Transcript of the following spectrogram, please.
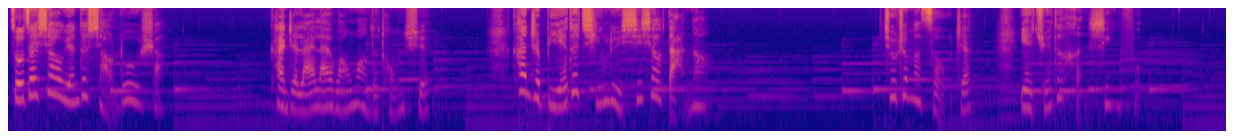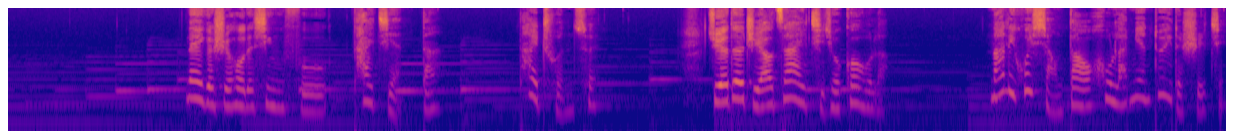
走在校园的小路上，看着来来往往的同学，看着别的情侣嬉笑打闹。就这么走着，也觉得很幸福。那个时候的幸福太简单，太纯粹，觉得只要在一起就够了，哪里会想到后来面对的事情？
